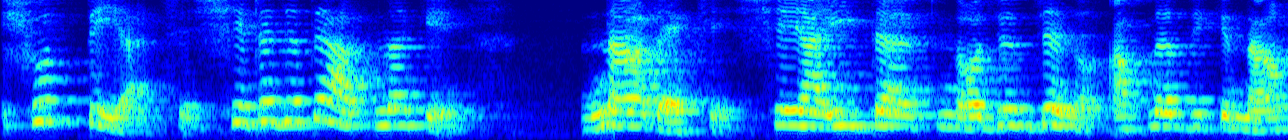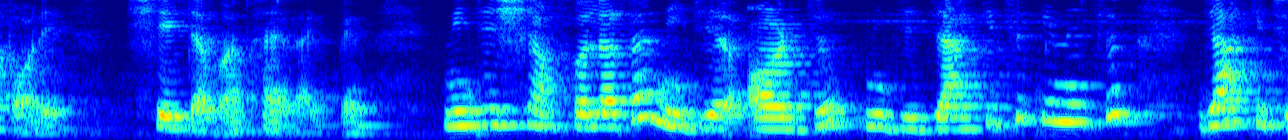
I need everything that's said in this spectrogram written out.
সত্যিই আছে। সেটা যাতে আপনাকে না দেখে, সেই আইটার নজর যেন আপনার দিকে না পড়ে, সেটা মাথায় রাখবেন। নিজের সফলতা, নিজের অর্জন, নিজে যা কিছু কিনেছেন, যা কিছু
